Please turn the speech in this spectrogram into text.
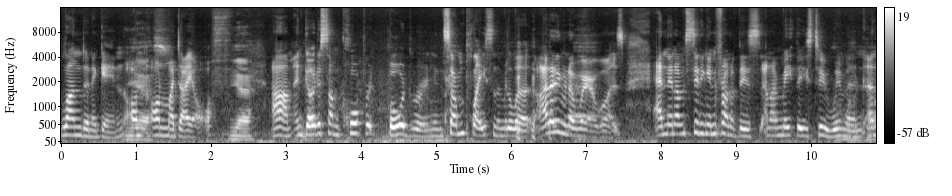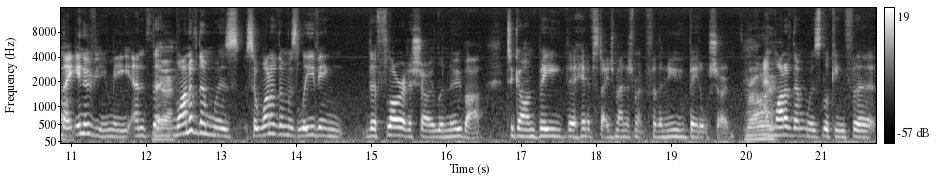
London again on, Yes. on my day off. Yeah. um, and go to some corporate boardroom in some place in the middle of I don't even know where it was, and then I'm sitting in front of this and I meet these two women and they interview me and the, Yeah. one of them was so one of them was leaving the Florida show La Nouba to go and be the head of stage management for the new Beatles show, Right. and one of them was looking for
